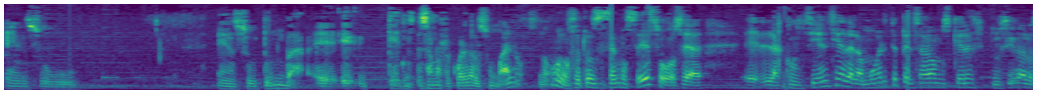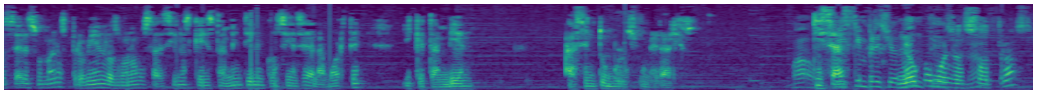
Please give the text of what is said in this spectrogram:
en su en su tumba, eh, eh, que eso nos recuerda a los humanos, ¿no? Nosotros hacemos eso, o sea, eh, la conciencia de la muerte pensábamos que era exclusiva a los seres humanos, pero vienen los bonobos a decirnos que ellos también tienen conciencia de la muerte y que también hacen túmulos funerarios. quizás no como nosotros,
